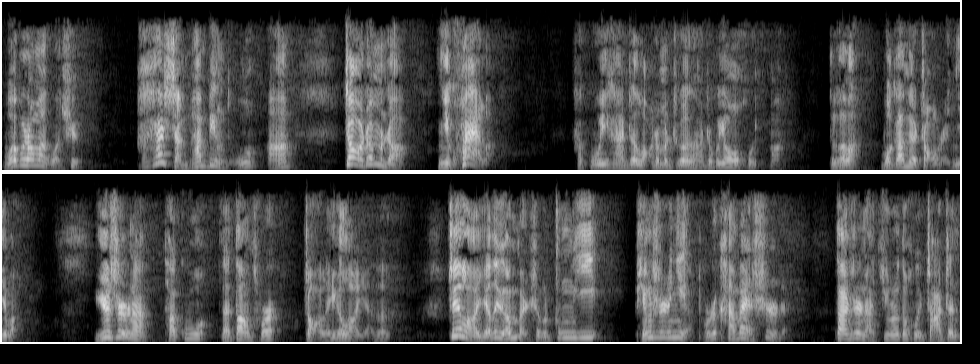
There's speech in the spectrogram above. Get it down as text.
我也不让外国去，还还审判病毒啊？照这么着，你快了。他姑一看这老这么折腾，这不要毁吗？得了，我干脆找人去吧。于是呢，他姑在当村找了一个老爷子。这老爷子原本是个中医，平时人家也不是看外事的，但是呢，据说他会扎针。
